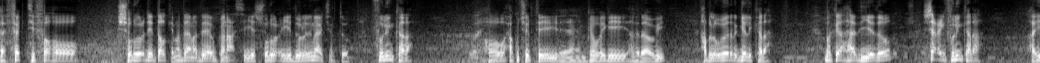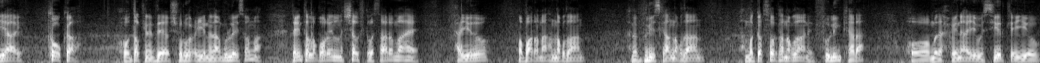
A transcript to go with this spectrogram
effective ah oo shuruucdii dalka maadaama dee ganacsi iyo shuruuc iyo dowladnimo ay jirto fulin kara. Oo waxaa ku jirtay eh, gabaygii hadraawi habla weerar geli kara. Marka hadiyado sharciga fulin kara ayaa kow ka ah oo dalkani dee shuruuc iyo nidaam u leeyahy soo ma? Dee inta la qoro in shelfka la saaro maahe hay'ado ma baarlamaan ha noqdaan ama booliiska ha noqdaan ama garsoorka ha noqdaane fulin kara oo madaxweynaha iyo wasiirka iyo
